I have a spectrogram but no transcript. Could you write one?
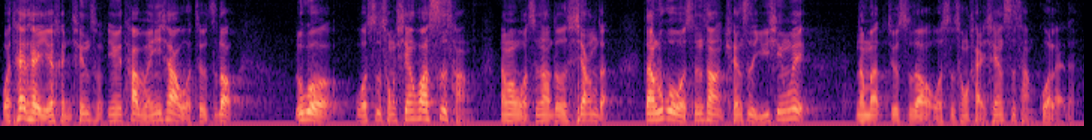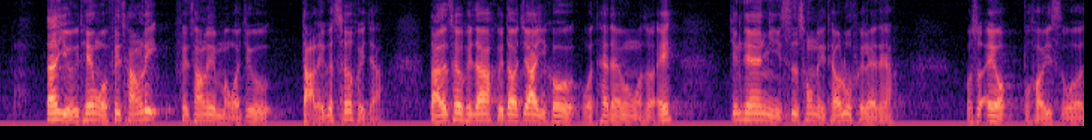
我太太也很清楚，因为她闻一下我就知道，如果我是从鲜花市场，那么我身上都是香的；但如果我身上全是鱼腥味，那么就知道我是从海鲜市场过来的。但是有一天我非常累，非常累嘛，我就打了一个车回家。打个车回家，回到家以后，我太太问我说：“哎，今天你是从哪条路回来的呀？”我说：“哎呦，不好意思，我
